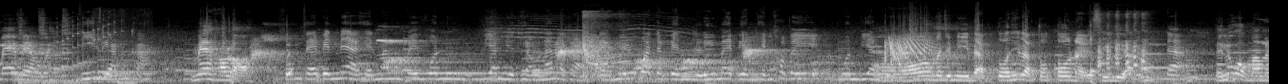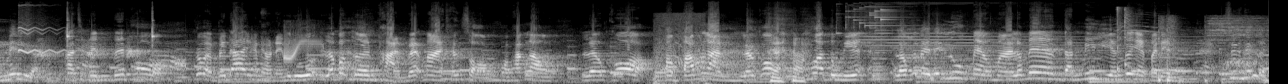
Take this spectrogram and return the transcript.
แม่แมวไหมสีเหลืองค่ะ แม่เขาเหรอ สงสัยเป็นแม่เห็นมันไปวนเวียนอยู่แถวนั้นแหละค่ะ แต่ไม่รู้ว่าจะเป็นหรือไม่เป็นเห็นเขาไปวนเวียนอ๋อยู่อ มันจะมีแบบตัวที่แบบโตๆหน่อยสีเหลือง จ้ะแต่ลูกออกมามันไม่เหลือง อาจจะเป็นแม่พ่อ ก็แบบไปได้กันแถวไหนไม่รู้ แล้วบังเอิญผ่านแวะมาชั้นสองของพักเรา แล้วก็ปั๊มปั๊มกัน แล้วก็คลอดตรงนี้ เราก็เลยได้ลูกแมวมา แล้วแม่ดันไม่เลี้ยงด้วยไงประเด็น ซึ่งถ้าเกิด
